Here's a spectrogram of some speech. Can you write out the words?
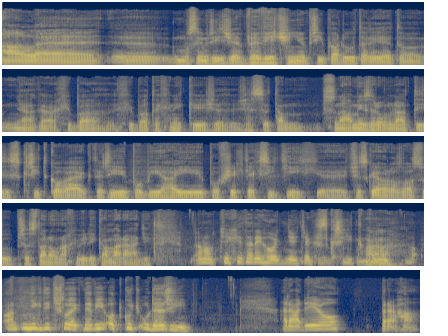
ale e, musím říct, že ve většině případů tady je to nějaká chyba, chyba techniky, že, že se tam s námi zrovna ty skřítkové, kteří pobíhají po všech těch sítích e, Českého rozhlasu, přestanou na chvíli kamarádi. Ano, těch je tady hodně, těch skřítků. A, a nikdy člověk neví, odkud udeří. Radio Praha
